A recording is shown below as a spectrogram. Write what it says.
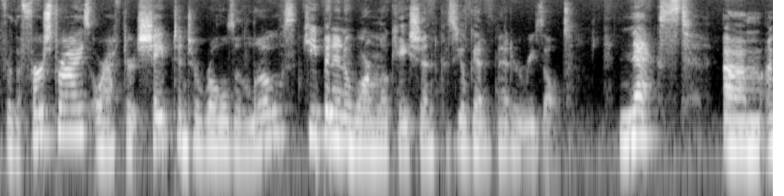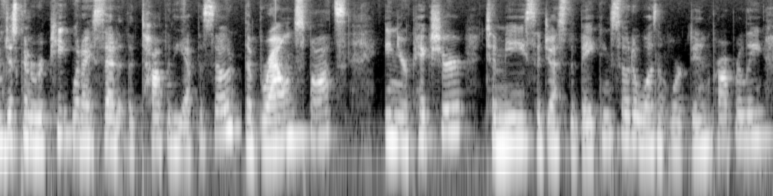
for the first rise or after it's shaped into rolls and loaves, keep it in a warm location because you'll get a better result. Next, um, I'm just going to repeat what I said at the top of the episode. The brown spots in your picture to me suggest the baking soda wasn't worked in properly.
